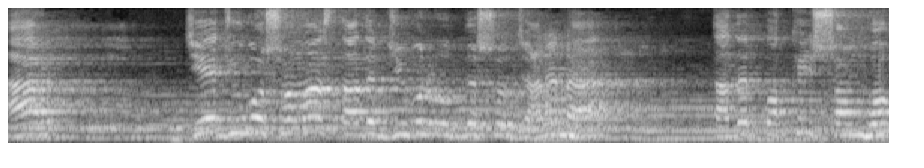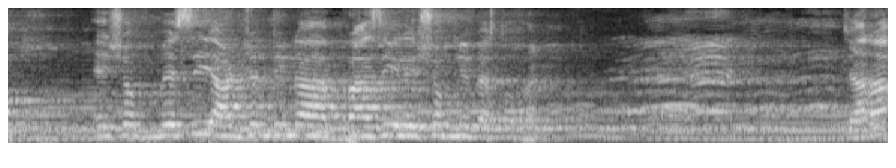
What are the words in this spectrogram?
আর যে যুব সমাজ তাদের জীবনের উদ্দেশ্য জানে না, তাদের পক্ষেই সম্ভব এইসব মেসি, আর্জেন্টিনা, ব্রাজিল এইসব নিয়ে ব্যস্ত থাকে। যারা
